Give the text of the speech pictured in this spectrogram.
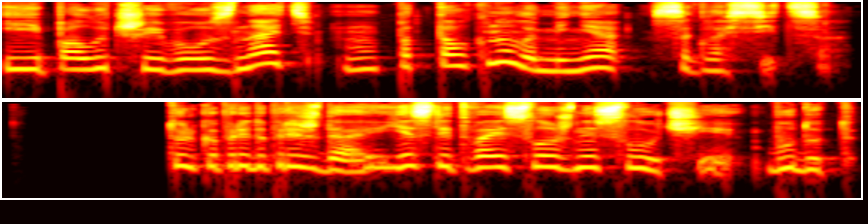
и получше его узнать подтолкнула меня согласиться. Только предупреждаю, если твои сложные случаи будут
